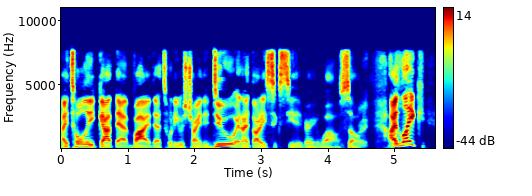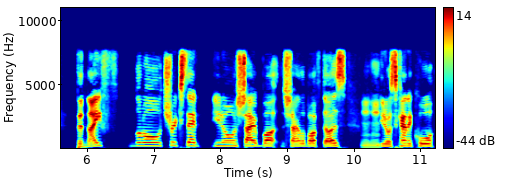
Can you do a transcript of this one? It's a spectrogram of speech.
I totally got that vibe. That's what he was trying to do, and I thought he succeeded very well. So Right. I like the knife little tricks that you know Shia, Bu- Shia LaBeouf does. Mhm. You know, it's kind of cool.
